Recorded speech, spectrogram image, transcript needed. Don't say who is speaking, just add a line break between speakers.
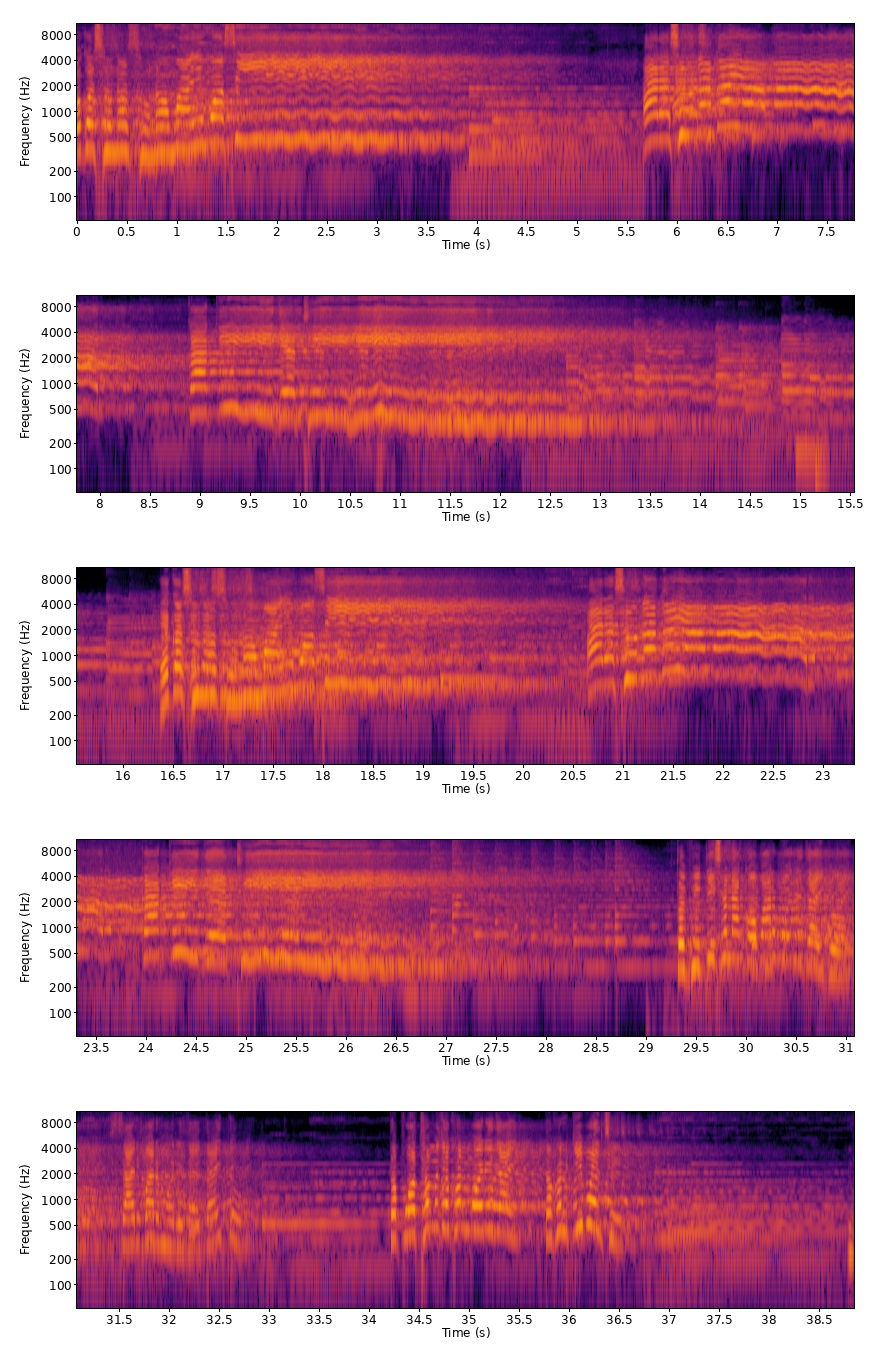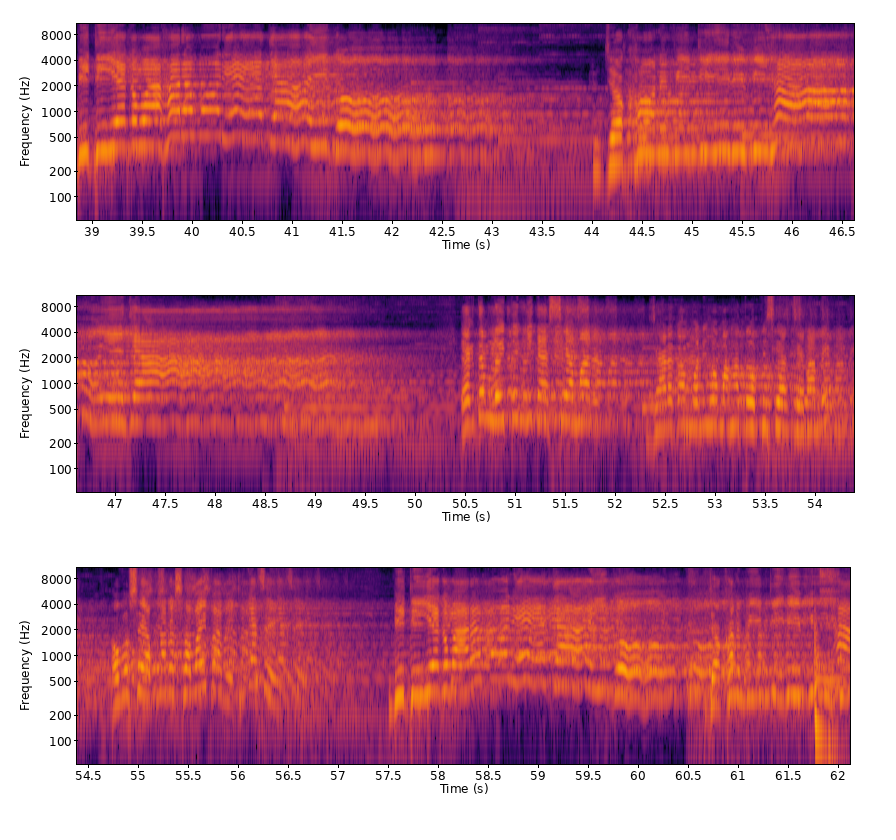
ওগো শুনো শুনো মাই মসি। শুনো এগো শুনো শুনো মাই মসি। বিটি কবার যায় গো। চারবার মরে যায়, তাই তো? তো প্রথম যখন মরে যায়, তখন বলছে? গো। যখন বিটির হয়ে একদম লইতেন গীত আসছে আমার ঝাড়গ্রাম মলিমা মাহাতো অফিসিয়াল চ্যানেলে অবশ্যই আপনারা সবাই পাবে, ঠিক আছে? বিটি একবার মরে যাই যখন বিটির বিহা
